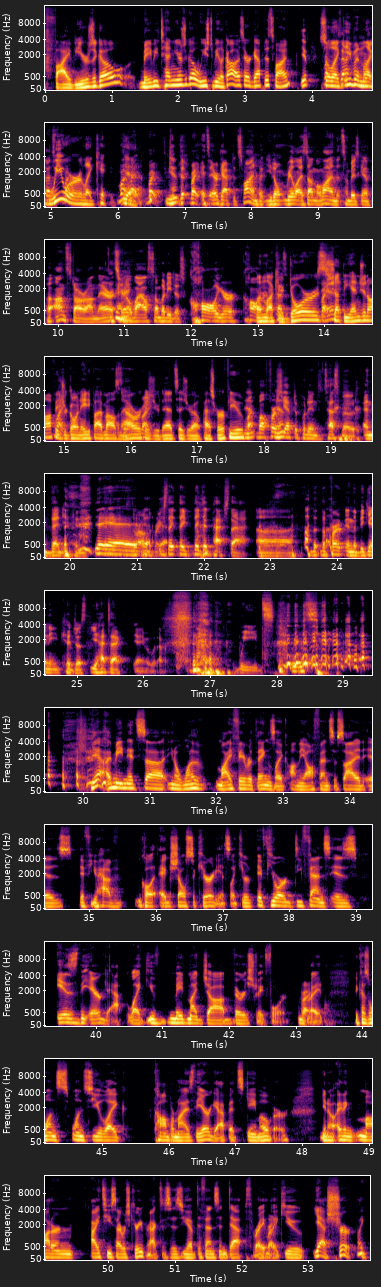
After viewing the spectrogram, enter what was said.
five years ago, maybe ten years ago, we used to be like, "Oh, it's air gapped, it's fine." Yep. So Right, like exactly. even Right, like we right. were like, Right, yeah, right, right, Th- right. It's air gapped. It's fine, but you don't realize down the line that somebody's going to put OnStar on there and right. allow somebody to just call your car, unlock your doors, Right. shut the engine off as you're going 85 miles an hour because Right. your dad says you're out past curfew. Yeah. Well, first you have to put it into test mode, and then you can, then yeah, you can yeah, throw on yeah, the brakes. They, they, they did patch that. Uh, the, the first in the beginning, you could just you had to act, anyway, whatever. Weeds. Yeah, I mean, it's uh, you know, one of my favorite things like on the offensive side is if you have we call it eggshell security. It's like your if your defense is is the air gap, like you've made my job very straightforward, Right. right? Because once once you like compromise the air gap, it's game over. You know, I think modern IT cybersecurity practices, you have defense in depth, right? Right. Like you, yeah, sure, like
